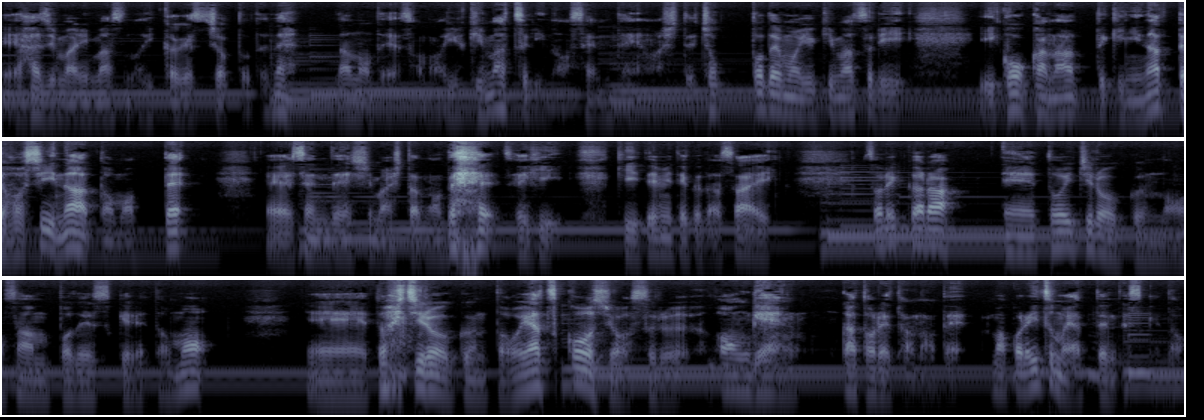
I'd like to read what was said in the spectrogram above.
えー、始まりますの、1ヶ月ちょっとでね。なので、その雪祭りの宣伝をして、ちょっとでも雪祭り行こうかなって気になってほしいなと思って、えー、宣伝しましたので ぜひ聞いてみてください。それから、えー、東一郎くんのお散歩ですけれども、えー、東一郎くんとおやつ交渉する音源が取れたので、まあこれいつもやってんですけど、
